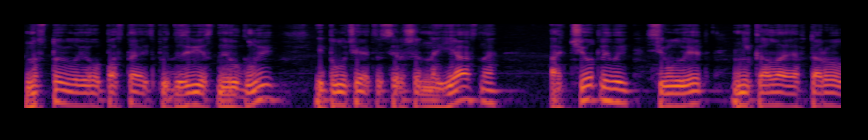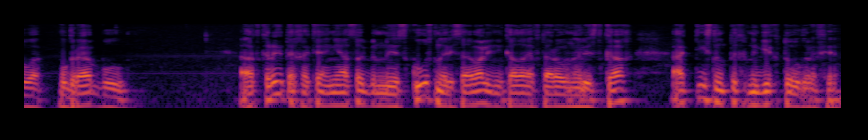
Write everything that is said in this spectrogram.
Но стоило его поставить под известные углы, и получается совершенно ясно – отчетливый силуэт Николая II в гробу. Открыто, хотя не особенно искусно, рисовали Николая II на листках, оттиснутых на гектографе.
